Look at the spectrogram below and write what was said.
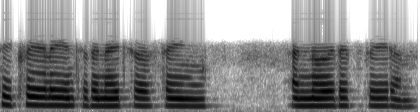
see clearly into the nature of things and know this freedom.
